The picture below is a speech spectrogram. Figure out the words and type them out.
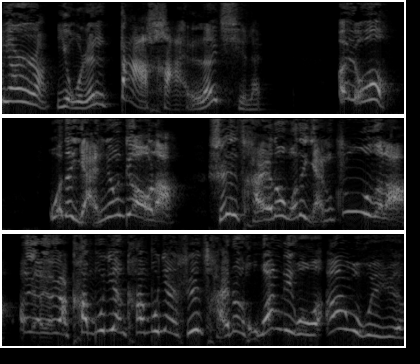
边啊有人大喊了起来：“哎呦，我的眼睛掉了！”谁踩到我的眼珠子了？哎呀呀呀，看不见，看不见！谁踩着？还给我，我安回去。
